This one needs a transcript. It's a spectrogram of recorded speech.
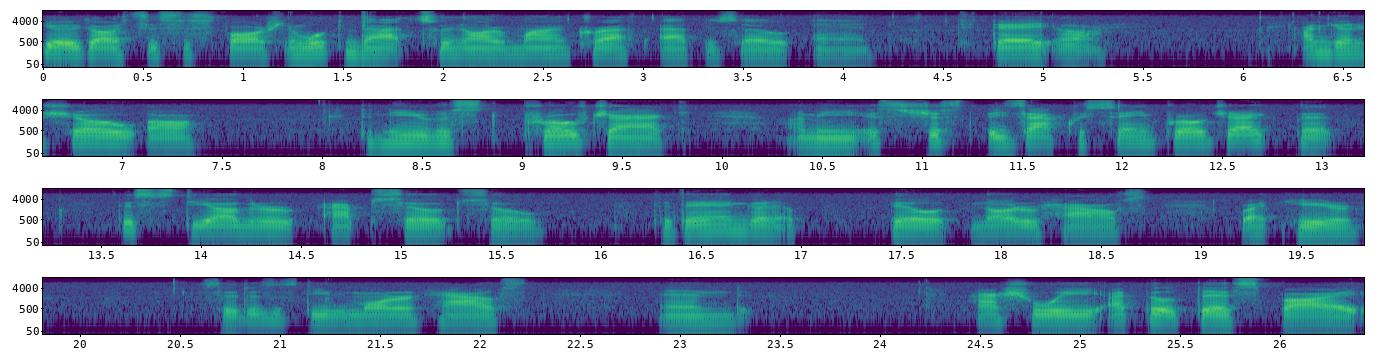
Yo guys, this is Farsh and welcome back to another Minecraft episode and today uh, I'm gonna show uh, the newest project. I mean, it's just exactly same project but this is the other episode so today I'm gonna build another house right here. So this is the modern house and actually I built this by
